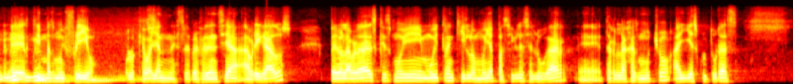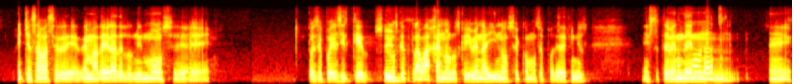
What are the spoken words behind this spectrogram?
el clima es muy frío, por lo que vayan de preferencia abrigados, pero la verdad es que es muy, muy tranquilo, muy apacible ese lugar, te relajas mucho, hay esculturas hechas a base de, madera de los mismos pues se puede decir que los que trabajan o los que viven ahí, no sé cómo se podría definir, este, te venden eh,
